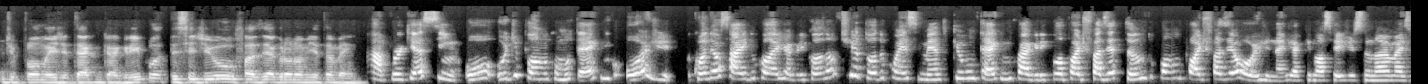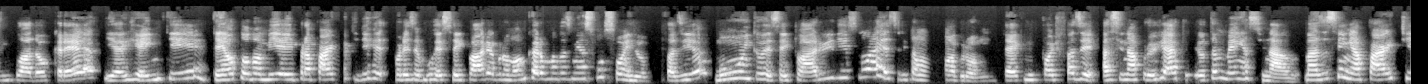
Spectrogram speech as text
diploma de técnica agrícola, decidiu fazer agronomia também? Ah, porque assim, o, o diploma como técnico, hoje, quando eu saí do colégio agrícola, eu não tinha todo o conhecimento que um técnico agrícola pode fazer tanto como pode fazer hoje, né? Já que nosso registro não é mais vinculado ao CREA e a gente tem autonomia aí para a parte de, por exemplo, o receituário agronômico era uma das minhas funções. Eu fazia muito receituário e isso não é restrito ao agrônomo. O técnico pode fazer. Assinar projeto, eu também assinava. Mas assim, a parte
